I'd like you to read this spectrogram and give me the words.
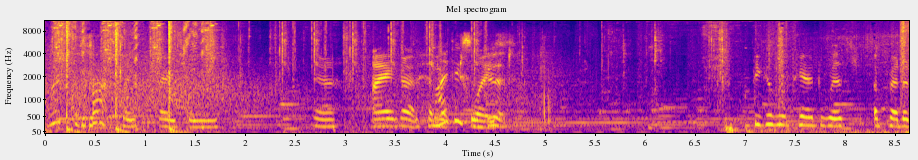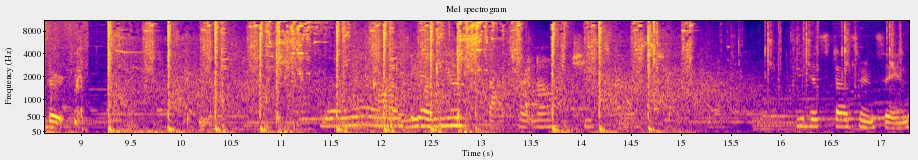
What the fuck? like 13. Yeah, I got hit Why are like twice good? because we're paired with a predator. Well, yeah, have no stats right now. Jesus Christ. yeah, his stats are insane.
